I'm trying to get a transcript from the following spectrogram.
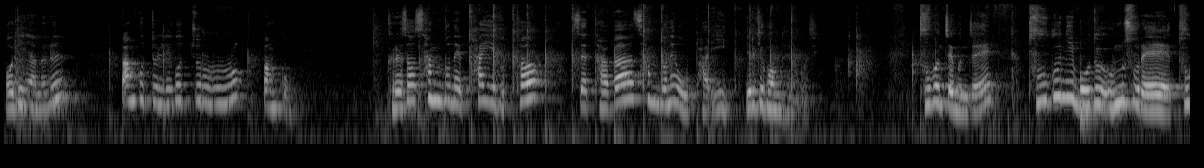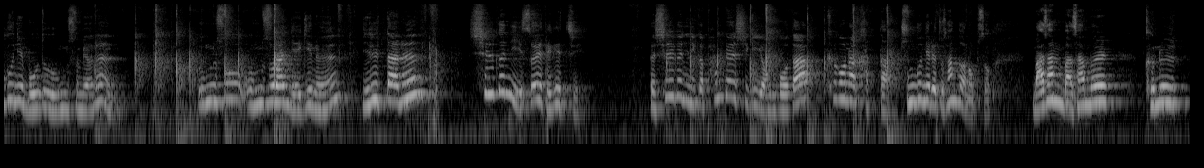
어디냐면은 빵꾸 뚫리고 쭈루루룩 빵꾸. 그래서 3분의 파이부터 세타가 3분의 5파이 이렇게 구하면 되는 거지. 두 번째 문제. 두 근이 모두 음수래. 두 근이 모두 음수면은 음수 음수란 얘기는 일단은 실근이 있어야 되겠지. 그러니까 실근이니까 판별식이 0보다 크거나 같다. 중근이라도 상관없어. 마삼 마삼을 근을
